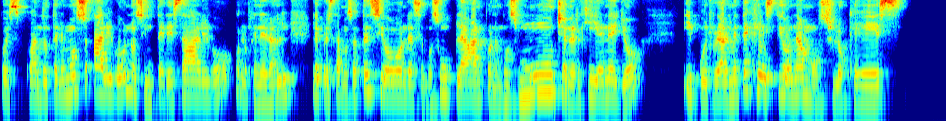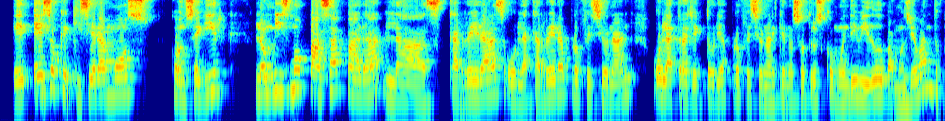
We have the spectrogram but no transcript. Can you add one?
pues cuando tenemos algo, nos interesa algo, por lo general le prestamos atención, le hacemos un plan, ponemos mucha energía en ello y pues realmente gestionamos lo que es eh, eso que quisiéramos conseguir lo mismo pasa para las carreras o la carrera profesional o la trayectoria profesional que nosotros como individuos vamos llevando.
